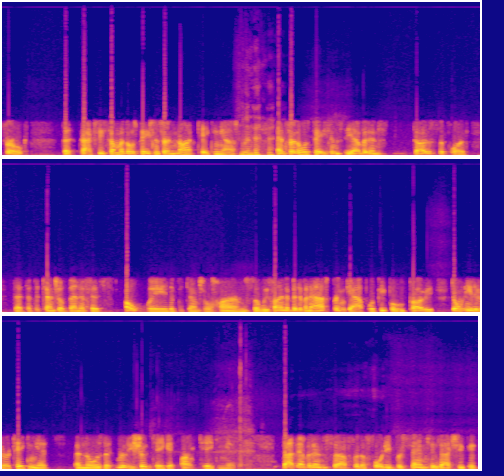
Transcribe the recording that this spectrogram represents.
stroke that actually some of those patients are not taking aspirin. and for those patients, the evidence does support that the potential benefits outweigh the potential harms. So we find a bit of an aspirin gap where people who probably don't need it are taking it, and those that really should take it aren't taking it. That evidence uh, for the 40% has actually been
